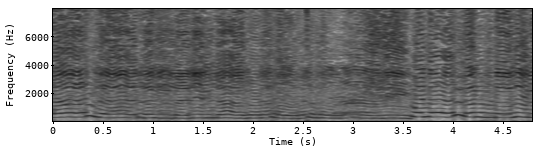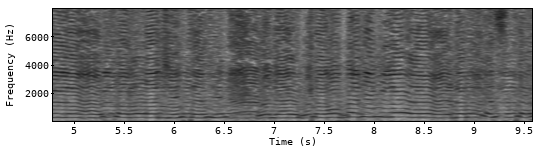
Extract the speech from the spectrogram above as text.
هذا ذنبا إلا غفرته ولا هما إلا فرجته. ولا كربا إلا نفسته.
